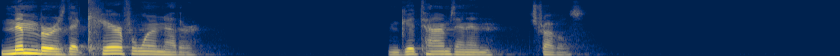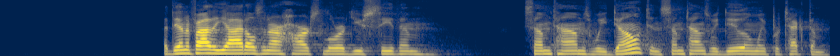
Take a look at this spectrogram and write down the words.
members that care for one another in good times and in struggles. Identify the idols in our hearts, Lord. You see them. Sometimes we don't, and sometimes we do, and we protect them.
